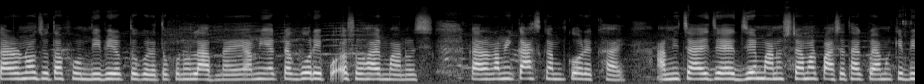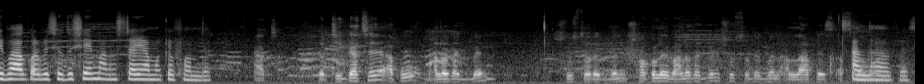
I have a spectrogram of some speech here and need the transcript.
কারণ অযথা ফোন দিয়ে বিরক্ত করে তো কোনো লাভ নাই। আমি একটা গরিব অসহায় মানুষ কারণ আমি কাজ কাম করে খাই। আমি চাই যে যে মানুষটা আমার পাশে থাকবে আমাকে বিবাহ করবে শুধু সেই মানুষটাই আমাকে ফোন দেবে আচ্ছা তো ঠিক আছে আপু ভালো থাকবেন। সুস্থ থাকবেন। সকলে ভালো থাকবেন সুস্থ থাকবেন। আল্লাহ হাফেজ। আল্লাহ। হাফেজ।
